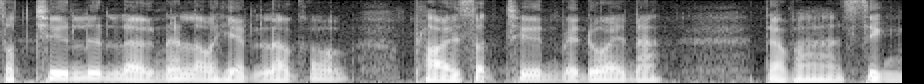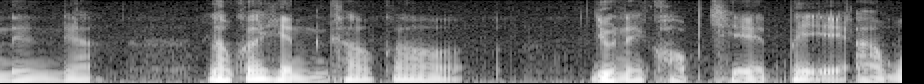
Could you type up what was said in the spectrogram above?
สดชื่นลื่นเริงนั่นเราเห็นเราก็พลอยสดชื่นไปด้วยนะ แต่ว่าสิ่งหนึ่งเนี่ยเราก็เห็นเขาก็อยู่ในขอบเขตไม่เอะอะโว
